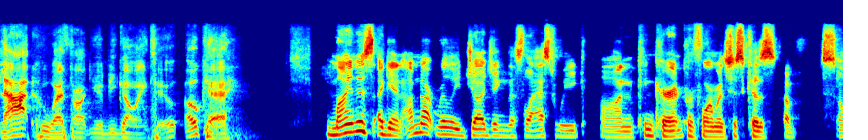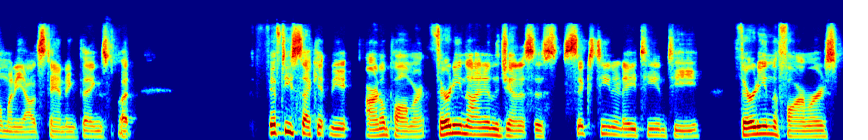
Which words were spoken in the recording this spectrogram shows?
not who I thought you'd be going to. Okay. Minus, again, I'm not really judging this last week on concurrent performance just because of so many outstanding things, but 52nd in the Arnold Palmer, 39 in the Genesis, 16 in AT&T, 30 in the Farmers,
